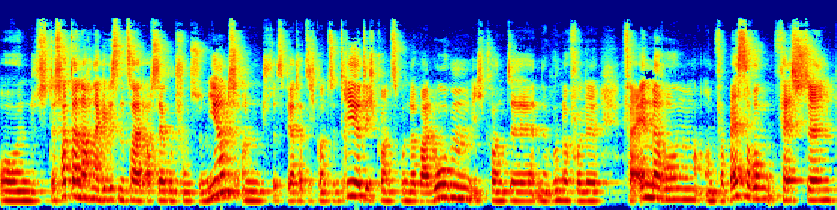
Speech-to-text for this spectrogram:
Und das hat dann nach einer gewissen Zeit auch sehr gut funktioniert und das Pferd hat sich konzentriert, ich konnte es wunderbar loben, ich konnte eine wundervolle Veränderung und Verbesserung feststellen.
